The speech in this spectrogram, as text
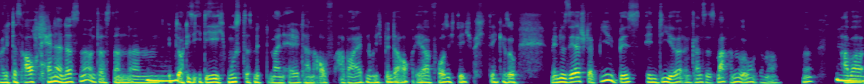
Weil ich das auch kenne, das, ne? Und das dann, ähm, mhm. es gibt ja auch diese Idee, ich muss das mit meinen Eltern aufarbeiten. Und ich bin da auch eher vorsichtig, weil ich denke so, wenn du sehr stabil bist in dir, dann kannst du es machen, so immer. Ne? Mhm. Aber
